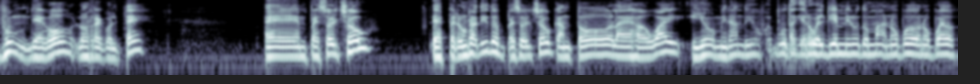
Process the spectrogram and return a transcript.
¡Fum! Llegó, lo recorté. Eh, empezó el show. Esperé un ratito, empezó el show, cantó la de Hawái y yo mirando, y yo, puta, quiero ver 10 minutos más, no puedo, no puedo.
